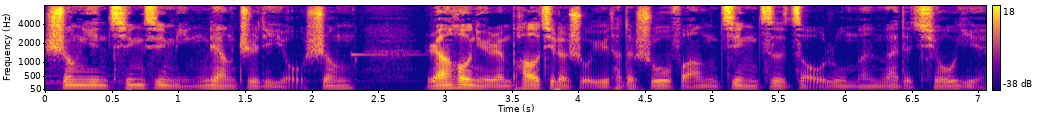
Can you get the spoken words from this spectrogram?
声音清晰明亮，掷地有声。然后，女人抛弃了属于她的书房，径自走入门外的秋叶。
